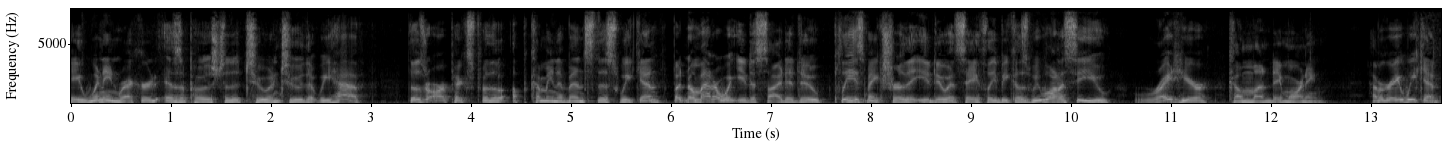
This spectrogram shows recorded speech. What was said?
a winning record as opposed to the 2 and 2 that we have. Those are our picks for the upcoming events this weekend. But no matter what you decide to do, please make sure that you do it safely because we want to see you right here come Monday morning. Have a great weekend.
